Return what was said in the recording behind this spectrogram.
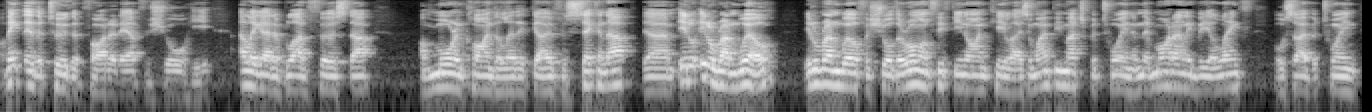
I think they're the two that fight it out for sure here. Alligator Blood first up. I'm more inclined to let it go for second up. Um, it'll it'll run well. It'll run well for sure. They're all on 59 kilos. There won't be much between them. There might only be a length or so between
